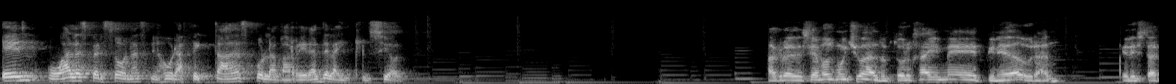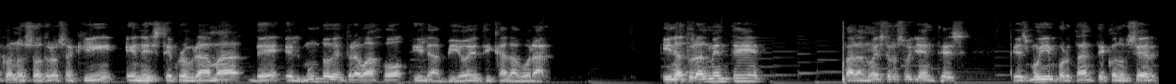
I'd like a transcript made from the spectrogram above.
en o a las personas mejor afectadas por las barreras de la inclusión. Agradecemos mucho al doctor Jaime Pineda Durán el estar con nosotros aquí en este programa de El mundo del trabajo y la bioética laboral. Y naturalmente, para nuestros oyentes, es muy importante conocer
